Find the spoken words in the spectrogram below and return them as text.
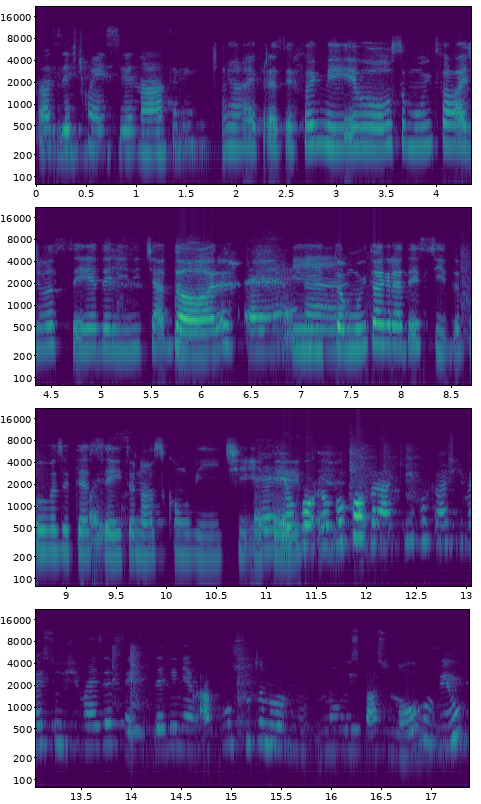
Prazer te conhecer, Nathalie. Ai, prazer foi meu. Eu ouço muito falar de você, Adeline te adora. É, e estou muito agradecida por você ter pois. aceito o nosso convite. É, ter... eu, vou, eu vou cobrar aqui porque eu acho que vai surgir mais efeito. Adeline, a consulta no, no espaço novo, viu?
